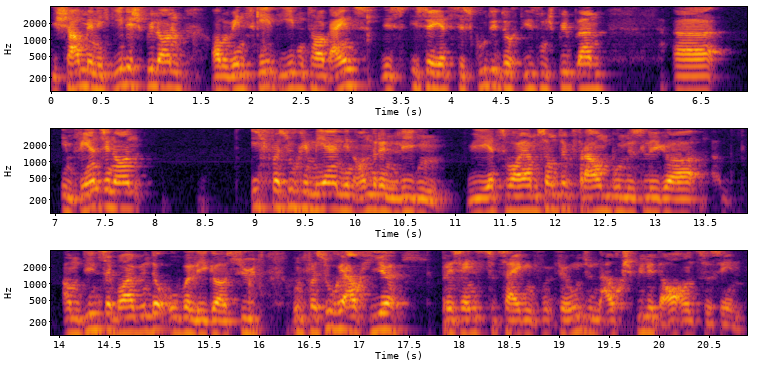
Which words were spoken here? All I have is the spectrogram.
Ich schaue mir nicht jedes Spiel an, aber wenn es geht, jeden Tag eins. Das ist ja jetzt das Gute durch diesen Spielplan. Äh, Im Fernsehen an. Ich versuche mehr in den anderen Ligen, wie jetzt war ja am Sonntag Frauenbundesliga, am Dienstag war ich in der Oberliga Süd und versuche auch hier Präsenz zu zeigen für uns und auch Spiele da anzusehen.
